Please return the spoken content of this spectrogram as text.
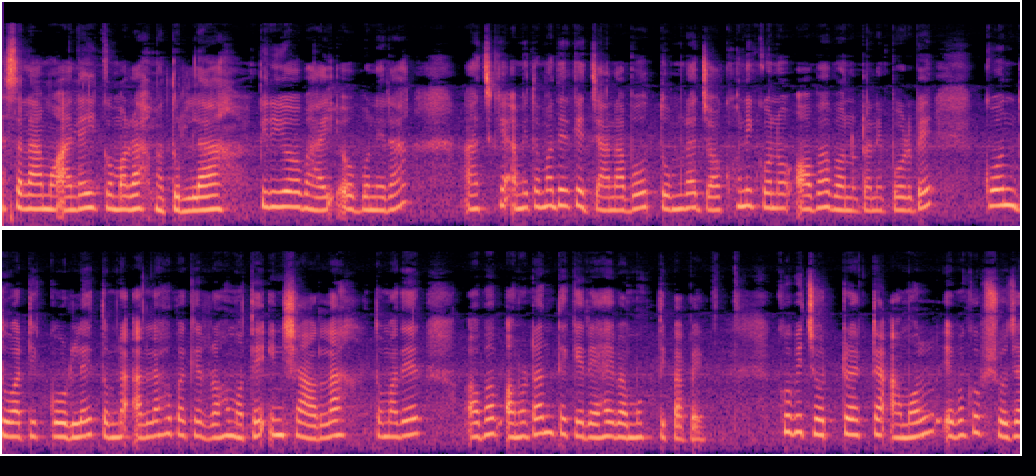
আসসালামু আলাইকুম রহমতুল্লাহ। প্রিয় ভাই ও বোনেরা, আজকে আমি তোমাদেরকে জানাব তোমরা যখনই কোনো অভাব অনটনে পড়বে, কোন দোয়াটি করলে তোমরা আল্লাহ পাকের রহমতে ইনশাআল্লাহ তোমাদের অভাব অনটন থেকে রেহাই বা মুক্তি পাবে। খুবই ছোট্ট একটা আমল এবং খুব সোজা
